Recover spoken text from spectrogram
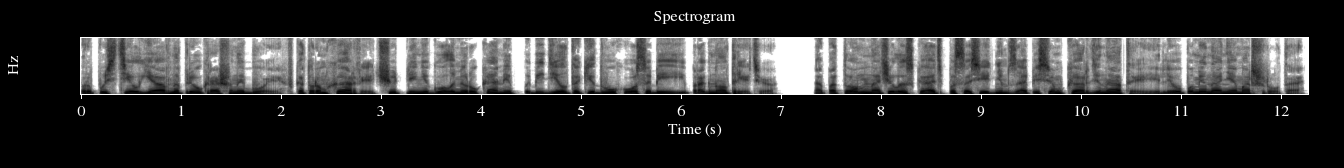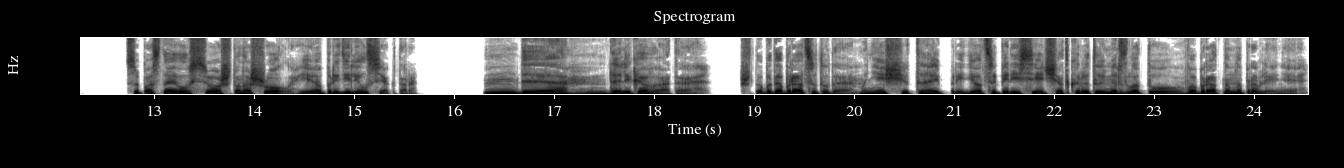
Пропустил явно приукрашенный бой, в котором Харви чуть ли не голыми руками победил таки двух особей и прогнал третью а потом начал искать по соседним записям координаты или упоминания маршрута. Сопоставил все, что нашел, и определил сектор. да, далековато. Чтобы добраться туда, мне, считай, придется пересечь открытую мерзлоту в обратном направлении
